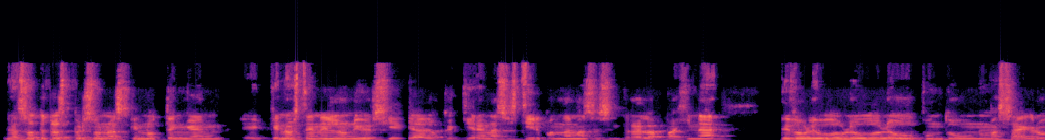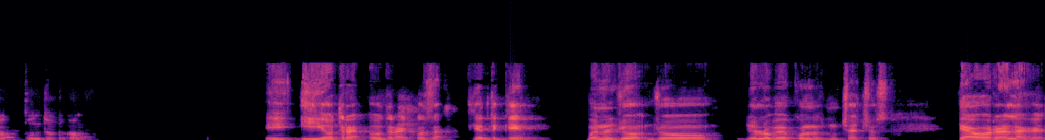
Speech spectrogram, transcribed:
las otras personas que no tengan, eh, que no estén en la universidad o que quieran asistir, pues nada más es entrar a la página de www.unomasagro.com. Y, otra, otra cosa, fíjate que, bueno, yo, yo, yo lo veo con los muchachos, que ahora la,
